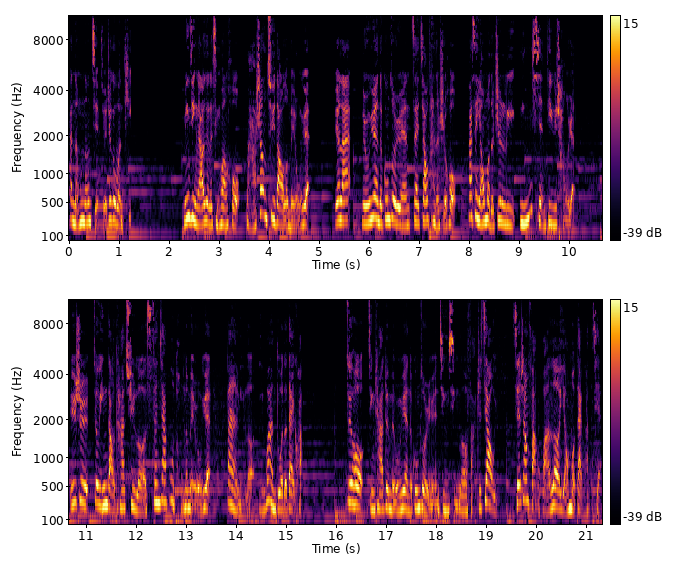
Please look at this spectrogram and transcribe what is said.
看能不能解决这个问题。民警了解了情况后，马上去到了美容院。原来，美容院的工作人员在交谈的时候，发现姚某的智力明显低于常人，于是就引导他去了三家不同的美容院，办理了一万多的贷款。最后，警察对美容院的工作人员进行了法制教育，协商返还了姚某贷款的钱。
